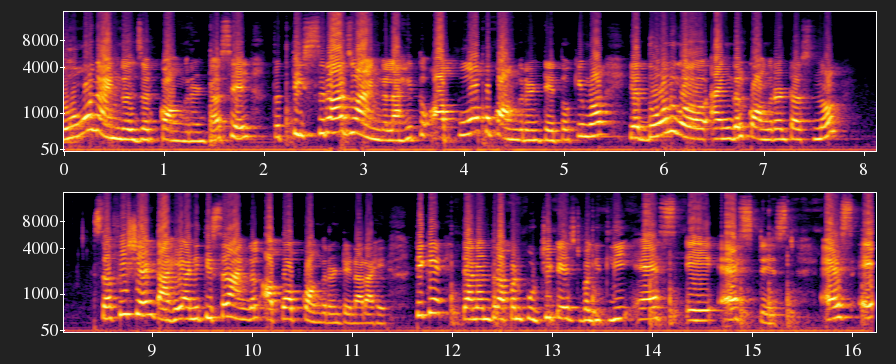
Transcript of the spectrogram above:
दोन अँगल जर कॉन्ग्रंट असेल तर तिसरा जो अँगल आहे तो आपोआप कॉन्ग्रंट येतो. किंवा या दोन अँगल कॉन्ग्रंट असणं सफिशियंट आहे आणि तिसरा अँगल आपोआप कॉन्ग्रंट येणार आहे. ठीक आहे? त्यानंतर आपण पुढची टेस्ट बघितली S A S test S A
